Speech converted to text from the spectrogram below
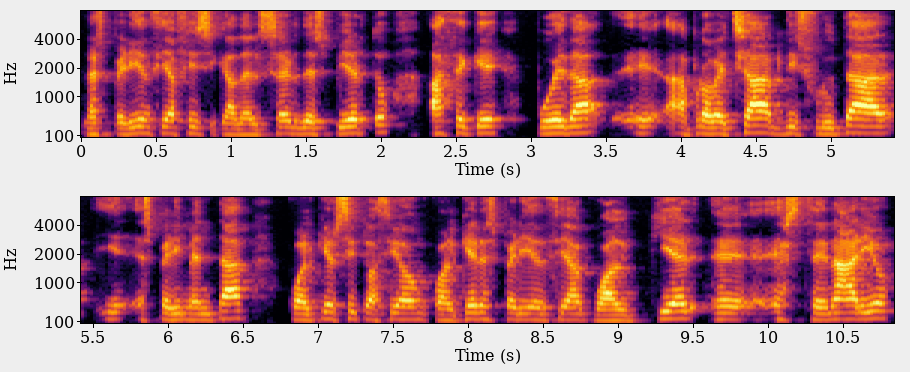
la experiencia física del ser despierto hace que pueda eh, aprovechar, disfrutar y experimentar cualquier situación, cualquier experiencia, cualquier eh, escenario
